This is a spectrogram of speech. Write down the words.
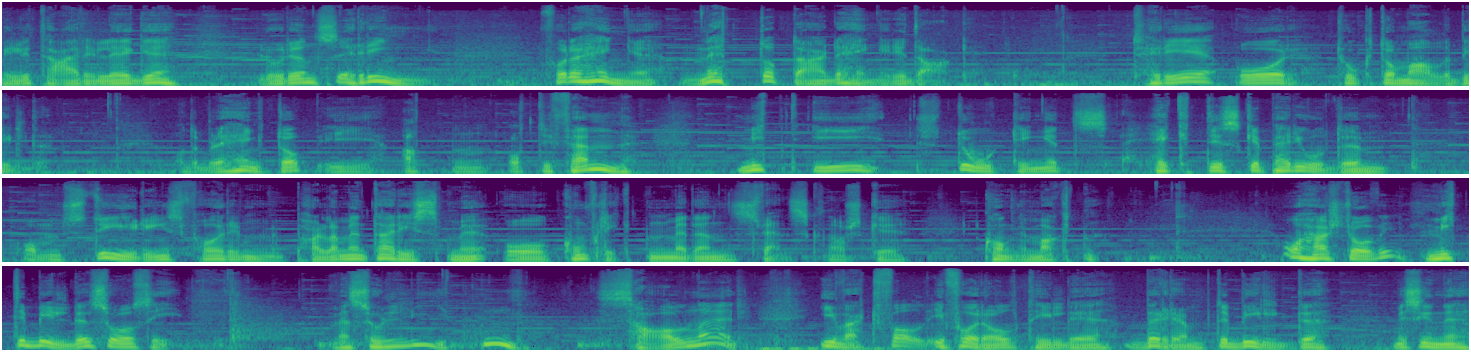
militærlege Lorentz Ring for å henge nettopp der det henger i dag. Tre år tok det å male bildet, og det ble hengt opp i 1885, midt i Stortingets hektiske periode om styringsform, parlamentarisme og konflikten med den svensk-norske kongemakten. Og her står vi, midt i bildet, så å si. Men så liten salen er, i hvert fall i forhold til det berømte bildet med sine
